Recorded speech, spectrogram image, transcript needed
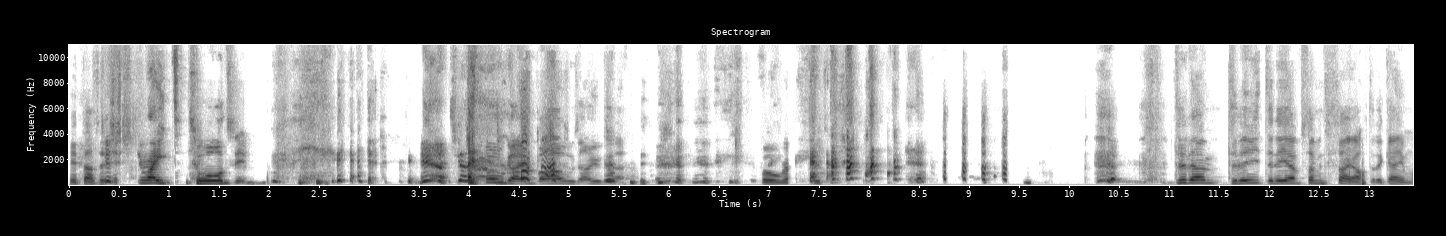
It doesn't. Just straight towards him. it's got the ball going miles over. ball Did um did he did he have something to say after the game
